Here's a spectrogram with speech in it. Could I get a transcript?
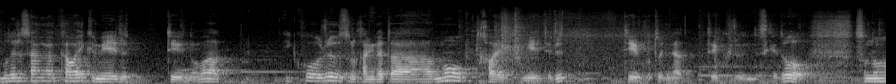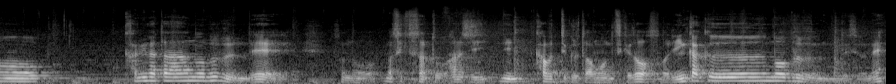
モデルさんが可愛く見えるっていうのはイコールその髪型も可愛く見えてるっていうことになってくるんですけどその髪型の部分でその、まあ、関田さんとお話にかぶってくるとは思うんですけどその輪郭の部分ですよね。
